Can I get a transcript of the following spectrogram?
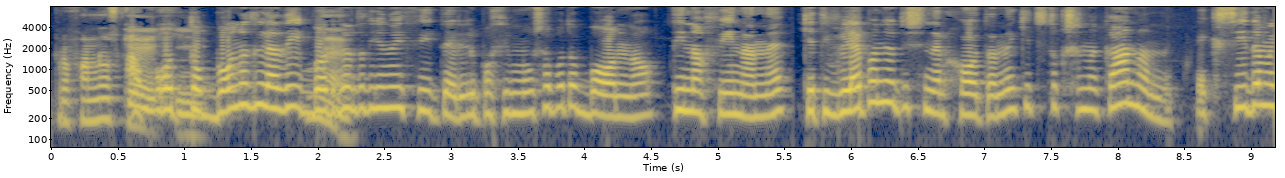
Προφανώς και Από έχει. τον πόνο δηλαδή, μπορείτε Ναι. να το διανοηθείτε. Λιποθυμούσε από τον πόνο, την αφήνανε και τη βλέπανε ότι συνερχότανε και τη το ξανακάνανε. 60 με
